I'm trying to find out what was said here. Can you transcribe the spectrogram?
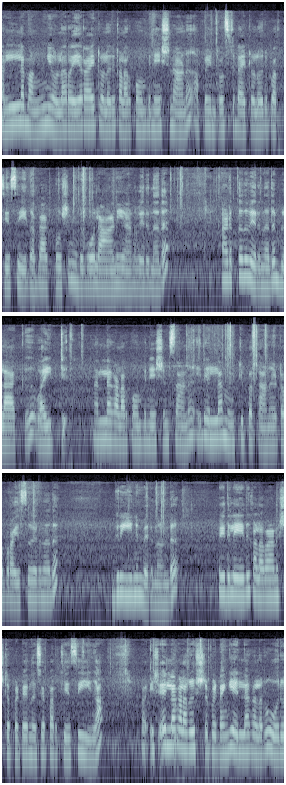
നല്ല ഭംഗിയുള്ള റെയർ ആയിട്ടുള്ളൊരു കളർ കോമ്പിനേഷനാണ് അപ്പോൾ ഇൻട്രസ്റ്റഡ് ആയിട്ടുള്ളവർ പർച്ചേസ് ചെയ്യുക ബാക്ക് പോർഷൻ ഇതുപോലെ ആണിയാണ് വരുന്നത്. അടുത്തത് വരുന്നത് ബ്ലാക്ക് വൈറ്റ് നല്ല കളർ കോമ്പിനേഷൻസ് ആണ്. ഇതെല്ലാം നൂറ്റിപ്പത്താണ് കേട്ടോ പ്രൈസ് വരുന്നത്. ഗ്രീനും വരുന്നുണ്ട്. അപ്പോൾ ഇതിൽ ഏത് കളറാണ് ഇഷ്ടപ്പെട്ടതെന്ന് വെച്ചാൽ പർച്ചേസ് ചെയ്യുക. എല്ലാ കളറും ഇഷ്ടപ്പെട്ടെങ്കിൽ എല്ലാ കളറും ഓരോ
